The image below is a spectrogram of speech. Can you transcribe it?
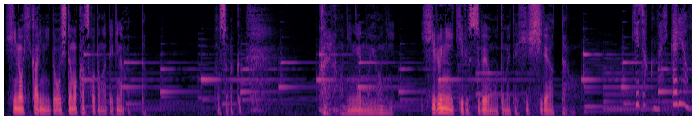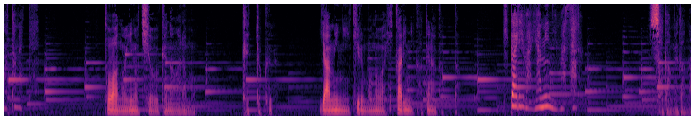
日の光にどうしても勝つことができなかった。おそらく彼らも人間のように昼に生きる術を求めて必死であったろう。貴族が光を求めて。永遠の命を受けながらも結局闇に生きる者は光に勝てなかった。光は闇に勝る。定めだな。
